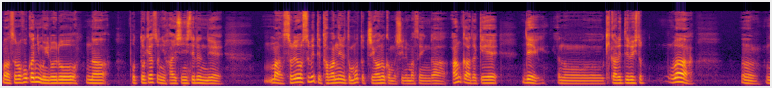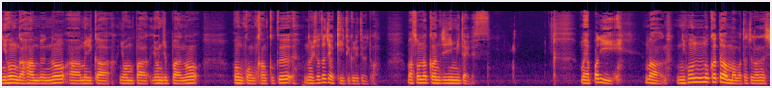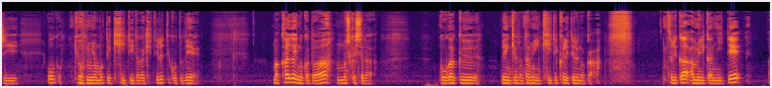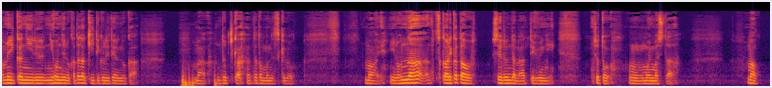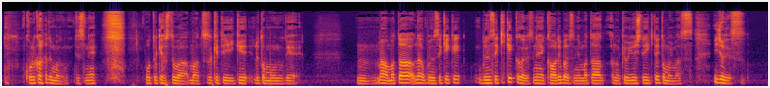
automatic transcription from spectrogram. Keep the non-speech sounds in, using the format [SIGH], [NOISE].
まあその他にもいろいろなポッドキャストに配信してるんでまあそれを全て束ねるともっと違うのかもしれませんがアンカーだけで、あの聞かれてる人は、うん、日本が半分のアメリカ4パー40%の香港韓国の人たちが聞いてくれてるとまあそんな感じみたいです。まあ、やっぱりまあ日本の方はまあ私の話を興味を持って聞いていただけてるってことで、まあ、海外の方はもしかしたら語学勉強のために聞いてくれてるのか。それかアメリカにいてアメリカにいる日本人の方が聞いてくれてるのか。まあどっちかだと思うんですけど。まあいろんな使われ方をしてるんだなっていうふうにちょっと、うん、思いました。まあこれからでもですねポッドキャストはまあ続けていけると思うので、うん、まあまたなんか分析結分析結果がですね変わればですねまたあの共有していきたいと思います。以上です。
